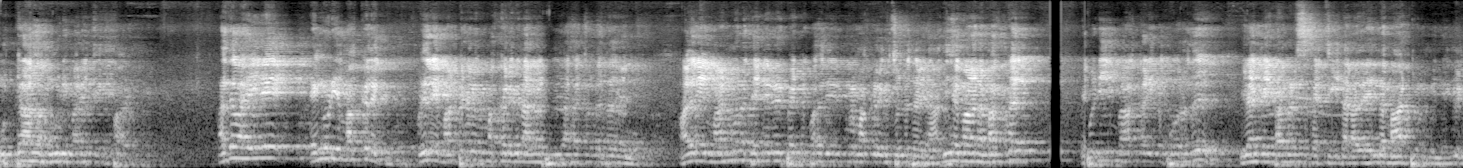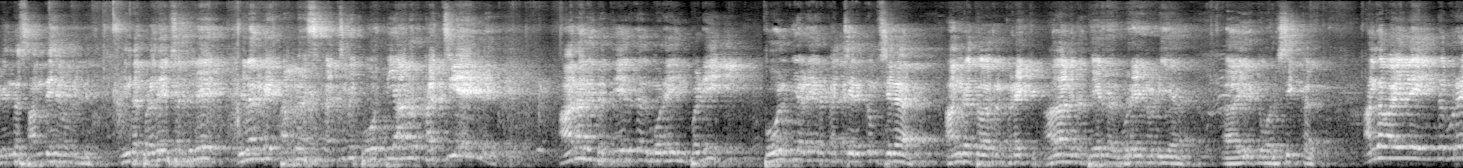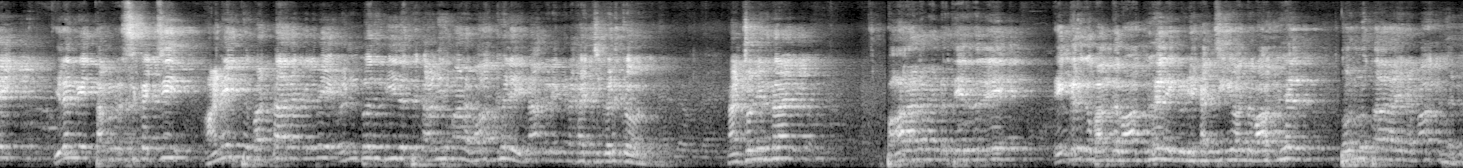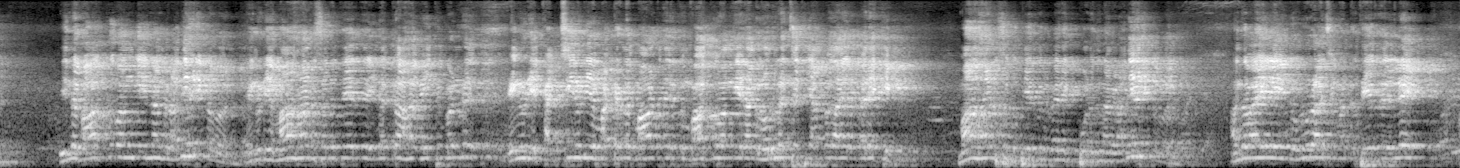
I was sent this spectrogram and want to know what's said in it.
முற்றாக மூடி மறைத்திருப்பார்கள். அந்த வகையிலே எங்களுடைய மக்களுக்கு இதிலே மற்ற மக்களுக்கு நாங்கள் புதிதாக சொல்ல தேவையில்லை. அதிலே மண்முன தென்னிலைப்பேட்டு பகுதியில் இருக்கிற மக்களுக்கு சொல்ல அதிகமான மக்கள் எப்படி வாக்களிக்க போறது? இலங்கை தமிழரசு கட்சிக்கு தான். அதில் எந்த மாற்றமும் இல்லை. எங்களுக்கு எந்த சந்தேகமும் இல்லை. இந்த பிரதேசத்திலே இலங்கை தமிழரசு கட்சிக்கு போட்டியான ஒரு கட்சியே இல்லை. ஆனால் இந்த தேர்தல் முறையின்படி தோல்வி அடைகிற கட்சி இருக்கும் சில அங்கத்தவர்கள் கிடைக்கும். அதான் இந்த தேர்தல் முறையினுடைய இருக்கும் ஒரு சிக்கல். அந்த வகையிலே இந்த முறை இலங்கை தமிழரசு கட்சி அனைத்து வட்டாரங்களிலே எண்பது வீதத்துக்கு அதிகமான வாக்குகளை நாங்கள் எங்கள் கட்சி எடுக்க வந்தோம். நான் சொல்லியிருந்தேன் பாராளுமன்ற தேர்தலிலே எங்களுக்கு வந்த வாக்குகள் எங்களுடைய கட்சிக்கு வந்த வாக்குகள் தொண்ணூத்தாறாயிரம் வாக்குகள். இந்த வாக்கு வங்கியை நாங்கள் அதிகரிக்க வேண்டும். எங்களுடைய மாகாண சபை தேர்தலை இலக்காக வைத்துக் கொண்டு எங்களுடைய கட்சியினுடைய மற்ற மாவட்டத்தில் இருக்கும் வாக்கு வங்கியை நாங்கள் ஒரு லட்சத்தி ஐம்பதாயிரம் வரைக்கும் மாகாண சபை தேர்தல் வரைக்கும் பொழுது நாங்கள் அதிகரிக்க வேண்டும். அந்த வகையில் இந்த உள்ளூராட்சி மன்ற தேர்தலிலே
